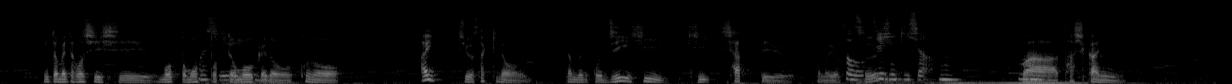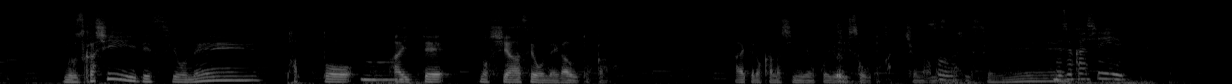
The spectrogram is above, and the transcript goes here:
認めてほしいしもっともっとって思うけどこの愛っちゅうさっきの多分こう自非記者っていうこの4そう自つ費記者、うん。は確かに難しいですよねとうん。相手の幸せを願うとか相手の悲しみをこう寄り添うとかっていうのは難しいですよね。難しい。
